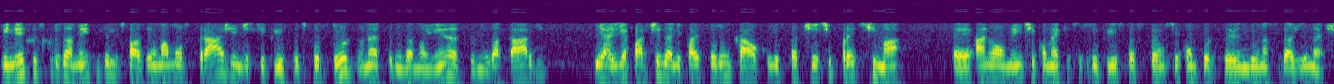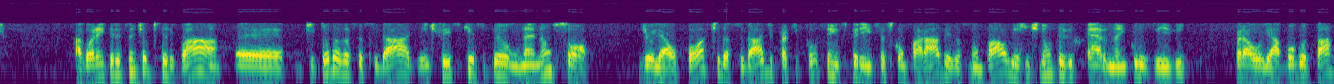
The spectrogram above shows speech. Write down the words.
e nesses cruzamentos eles fazem uma amostragem de ciclistas por turno, né, turno da manhã, turno da tarde, e aí a partir dali faz todo um cálculo estatístico para estimar é, anualmente como é que esses ciclistas estão se comportando na cidade do México. Agora é interessante observar, é, de todas essas cidades, a gente fez questão, né, não só de olhar o porte da cidade para que fossem experiências comparáveis a São Paulo, e a gente não teve perna, inclusive, para olhar Bogotá,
